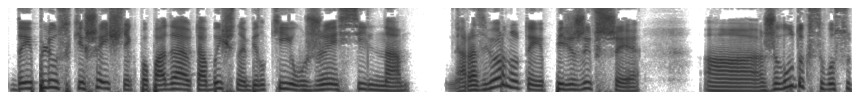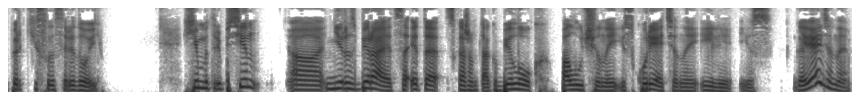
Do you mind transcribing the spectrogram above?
да и плюс в кишечник попадают обычно белки уже сильно развернутые, пережившие э, желудок с его суперкислой средой. Химотрипсин э, не разбирается, это, скажем так, белок, полученный из курятины или из говядины,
